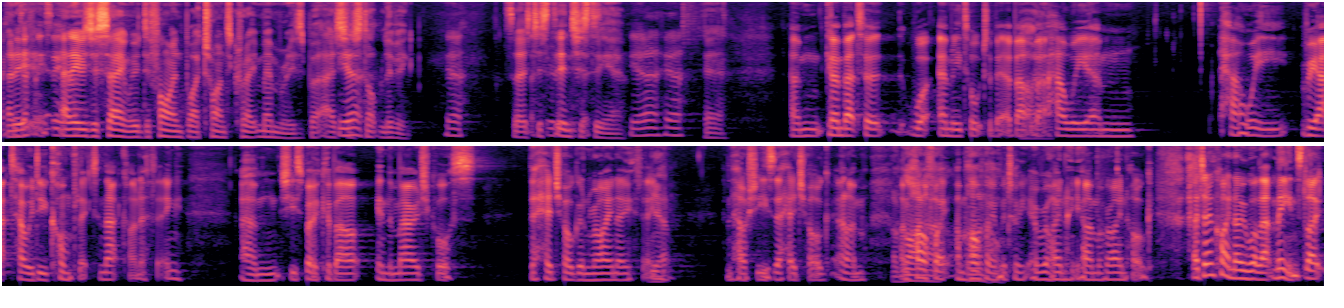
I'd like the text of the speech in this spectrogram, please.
I can and, definitely he, see and that. he was just saying we're defined by trying to create memories, but actually Yeah. stop living. Yeah, So it's That's just really interesting, yeah, yeah, yeah. yeah. um, going back to what Emily talked a bit about Oh, about yeah. how we um, how we react, how we do conflict, and that kind of thing. Um, she spoke about in the marriage course the hedgehog and rhino thing, Yeah. and how she's a hedgehog, and I'm A I'm rhino- halfway I'm halfway in between a rhino. Yeah, I'm a rhinehog. I don't quite know what that means. Like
